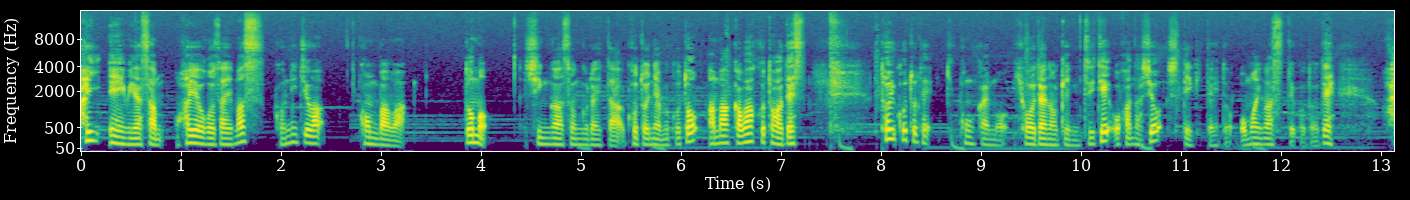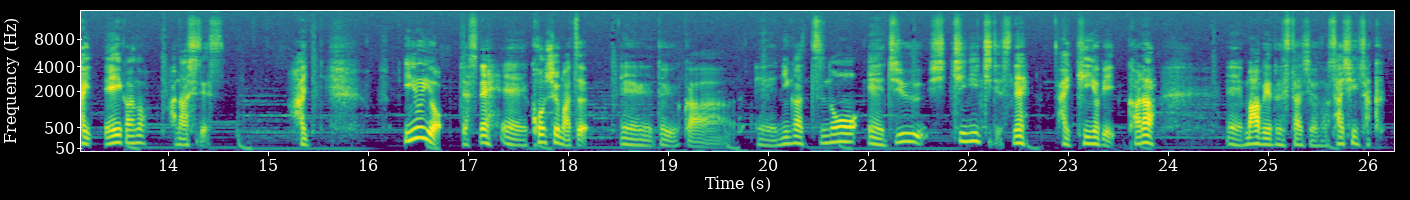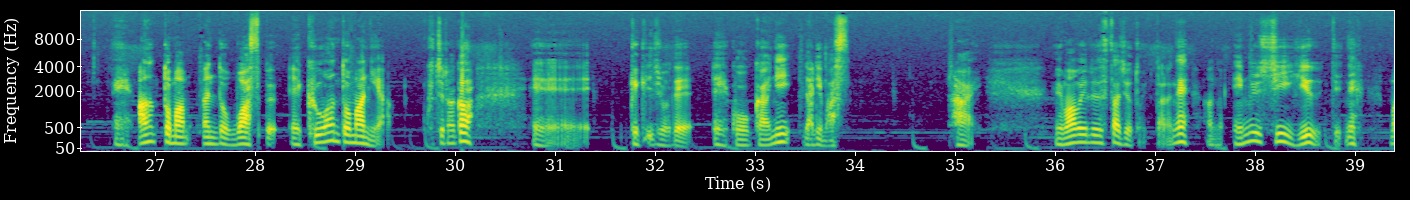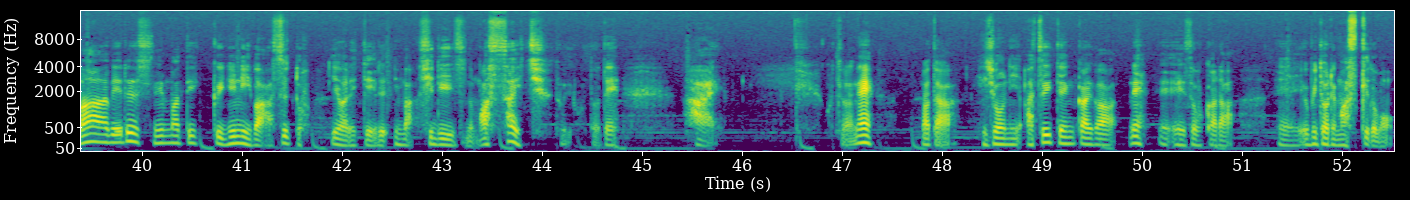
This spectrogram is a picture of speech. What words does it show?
はい、えー皆さんおはようございます。こんにちは。こんばんは。どうも、シンガーソングライターことにゃむこと天川ことはです。ということで、今回も表題の件についてお話をしていきたいと思います。ということで、はい、映画の話です。はい。いよいよですね、えー今週末、えーというか、えー2月の、えー17日ですね、はい、金曜日から、えーマーベルスタジオの最新作、えーアントマンワスプ、えークワントマニア、こちらが、えー劇場で、え公開になります。はい。マーベルスタジオといったらね、あの MCU ってね、マーベル・シネマティック・ユニバースと言われている今シリーズの真っ最中ということで、はい。こちらね、また非常に熱い展開がね、映像から、えー読み取れますけども、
